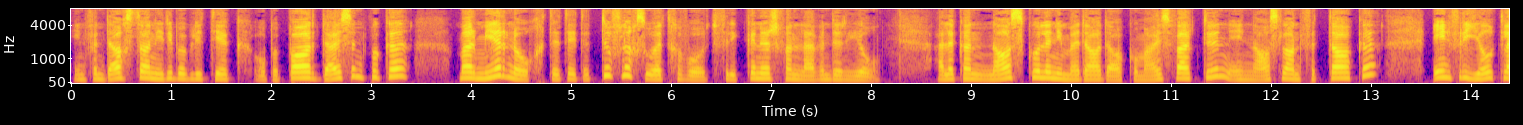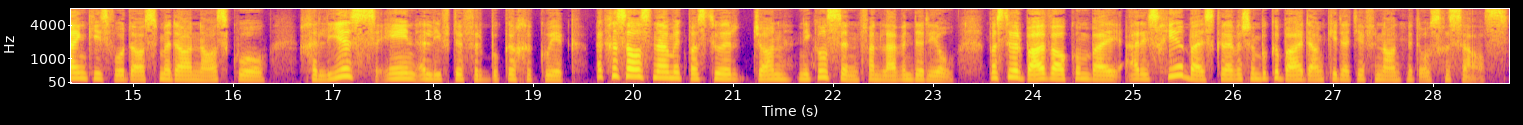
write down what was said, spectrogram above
En vandag staan hierdie biblioteek op 'n paar duisend boeke, maar meer nog, dit het 'n toevlugsoord geword vir die kinders van Lavender Hill. Hulle kan na skool in die middag daar kom huiswerk doen en naslaan vir take en vir die heel kleintjies word daar smiddag na skool gelees en 'n liefde vir boeke gekweek. Ek gesels nou met pastoor John Nicholson van Lavender Hill. Pastoor, baie welkom by RSG by Skrywers en Boeke. Baie dankie dat jy vanaand met ons gesels.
